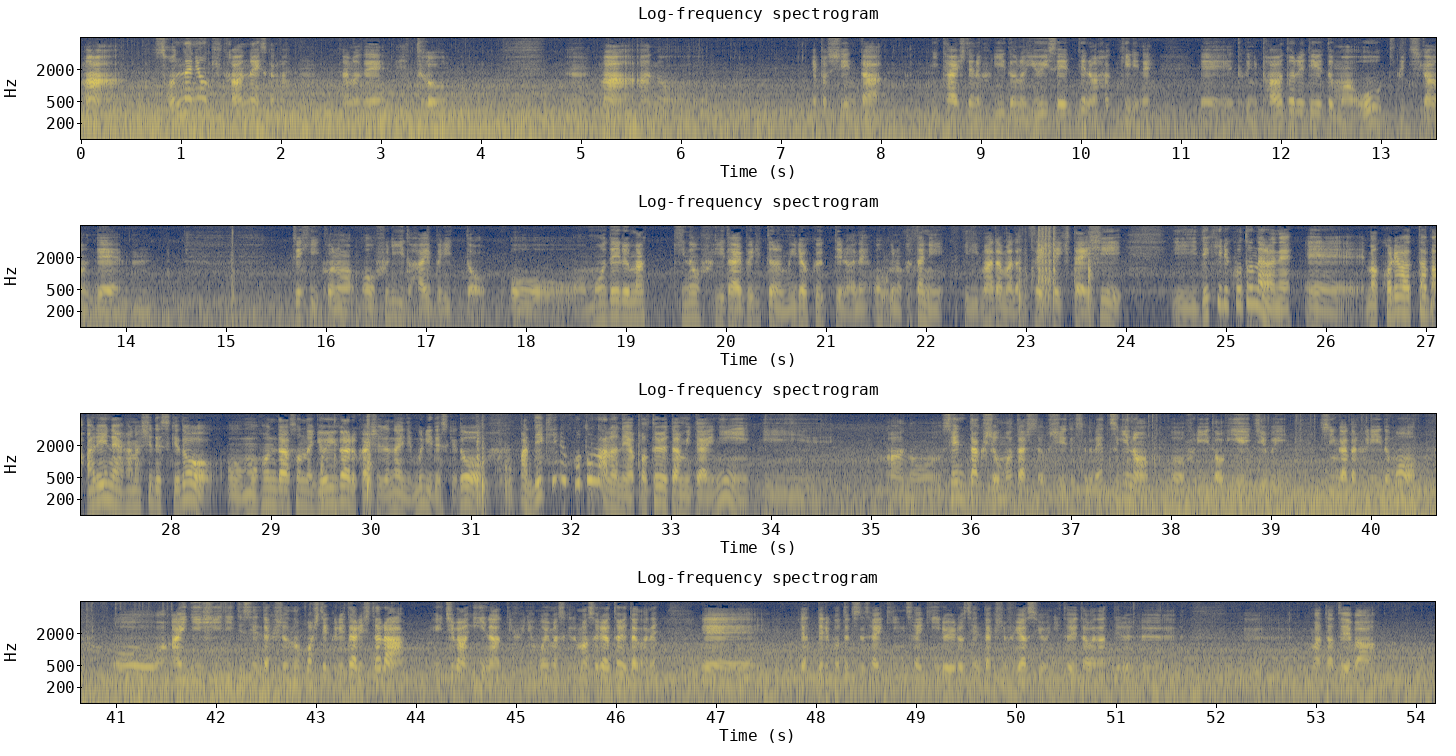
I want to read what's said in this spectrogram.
まあそんなに大きく変わんないですから、うん、なのでえっと、うん、まああのやっぱシェンターに対してのフリードの優位性っていうのははっきりねえー、特にパワートレでいうとまあ大きく違うんで、うん、ぜひこのフリードハイブリッドモデル末期のフリードハイブリッドの魅力っていうのはね多くの方にまだまだ伝えていきたいしできることならね、えー、まあ、これは多分ありえない話ですけど、もうホンダはそんな余裕がある会社じゃないんで無理ですけど、まあ、できることならね、やっぱトヨタみたいに、あの選択肢を持たせてほしいですよね。次のフリード、EHV、新型フリードも、IDCD って選択肢を残してくれたりしたら一番いいなっていうふうに思いますけど、まあ、それはトヨタがね、えー、やってることです最近最近いろいろ選択肢を増やすようにトヨタはなってる。まあ、例えば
